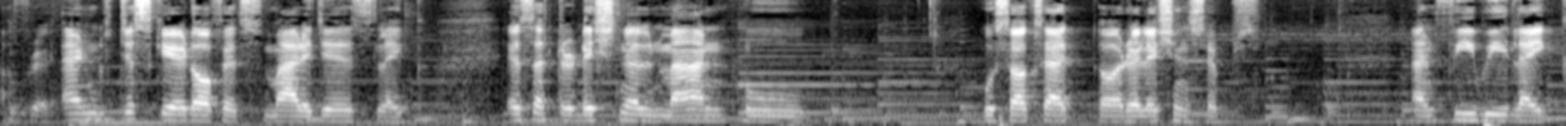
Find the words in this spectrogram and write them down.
afraid, and just scared of his marriages. Like is a traditional man who who sucks at uh, relationships. And phoebe like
